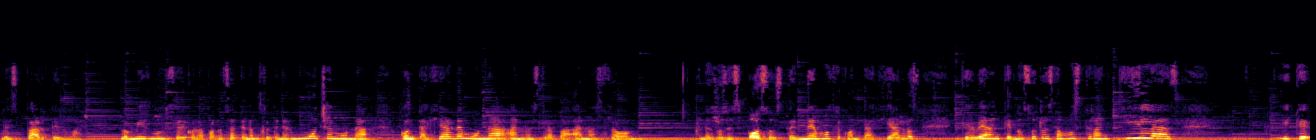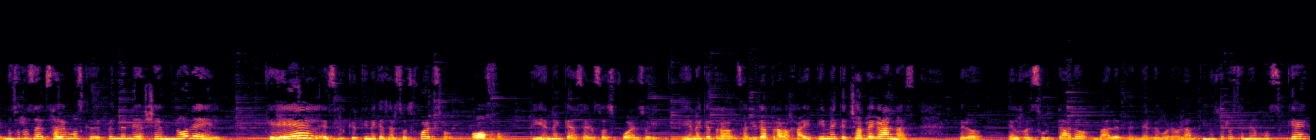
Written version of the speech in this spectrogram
les parte el mar. Lo mismo sucede con la parnasa. Tenemos que tener mucha emuná, contagiar de emuná a, nuestra, a, nuestro, nuestros esposos. Tenemos que contagiarlos, que vean que nosotros estamos tranquilas y que nosotros sabemos que dependen de Hashem, no de Él que él es el que tiene que hacer su esfuerzo. Ojo, tiene que hacer su esfuerzo y tiene que salir a trabajar y tiene que echarle ganas. Pero el resultado va a depender de Boreolam y nosotros tenemos que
